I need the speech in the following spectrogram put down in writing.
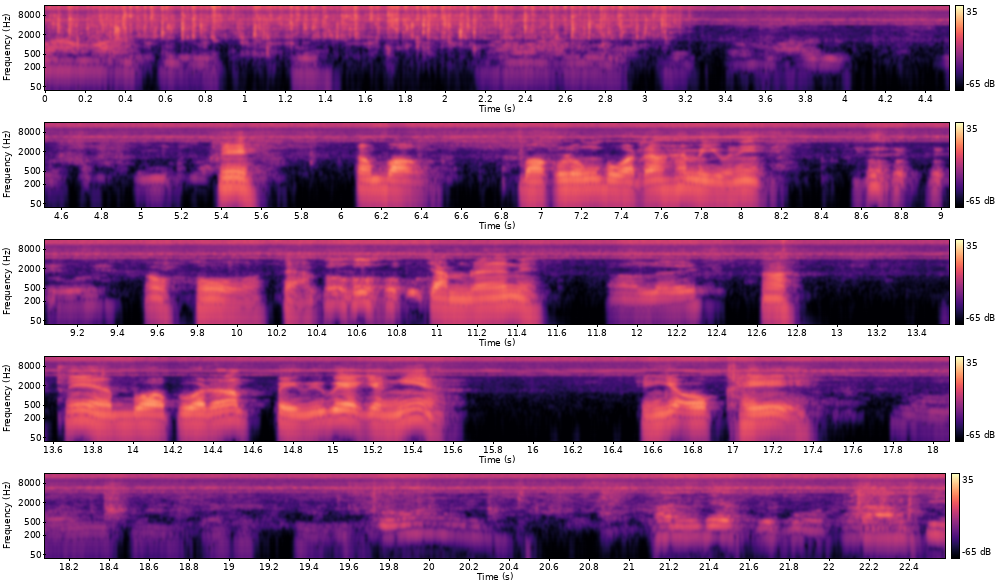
มาวานคือมาวานนี่ก็มาอยู่กับที่นี่ต้องบอกบอกลุงบวชแล้วให้มาอยู่นี่ โอ้โหแสมจำเลยนะนี่เอาเลยอะนี่บวชบวชแล้วต้องปีกวิเวกอย่างเงี้ยถึงจะโอเคทันแบบตามที่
